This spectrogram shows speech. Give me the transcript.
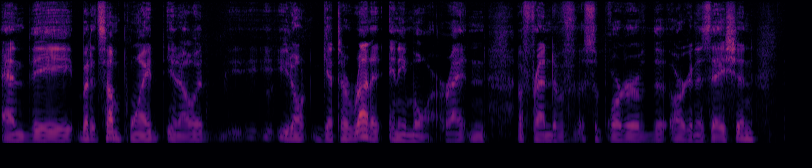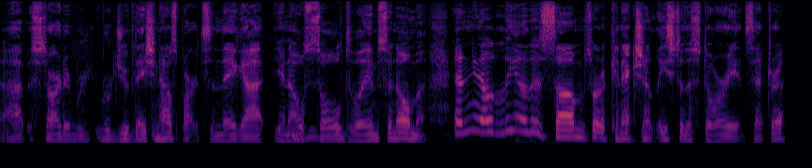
and the but at some point, you know, it, you don't get to run it anymore, right? And a friend of a supporter of the organization uh, started Re- Rejuvenation House Parts, and they got you know sold to Williams Sonoma, and you know, you know, there's some sort of connection at least to the story, etc.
